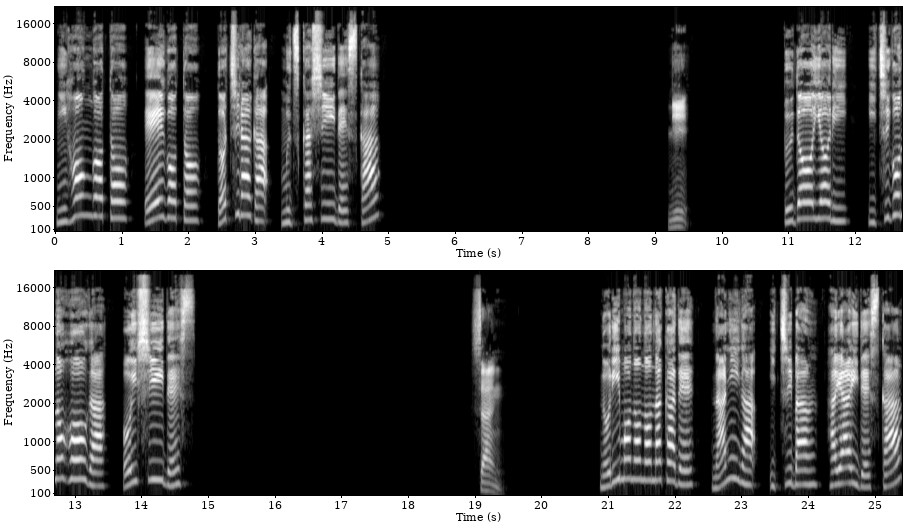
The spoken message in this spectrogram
日本語と英語とどちらが難しいですか？2ぶどうよりいちごの方が美味しいです。3乗り物の中で何が一番早いですか？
